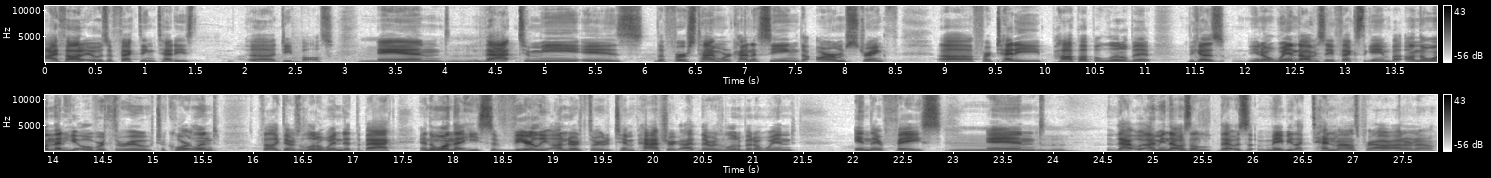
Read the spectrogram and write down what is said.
I thought it was affecting Teddy's uh, deep balls. And that to me is the first time we're kind of seeing the arm strength uh, for Teddy pop up a little bit because you know wind obviously affects the game, but on the one that he overthrew to Courtland. Felt like there was a little wind at the back, and the one that he severely underthrew to Tim Patrick, I, there was a little bit of wind in their face, and that I mean that was a that was maybe like ten miles per hour. I don't know.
